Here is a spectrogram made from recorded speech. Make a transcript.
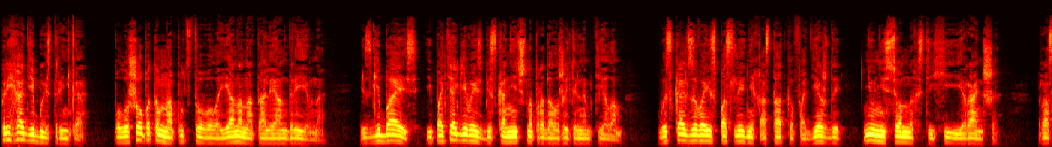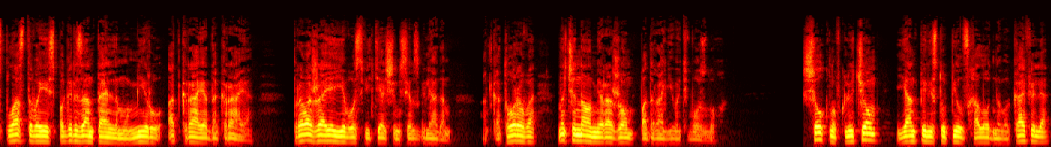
«Приходи быстренько», – полушепотом напутствовала Яна Наталья Андреевна изгибаясь и потягиваясь бесконечно продолжительным телом, выскальзывая из последних остатков одежды, не унесенных стихией раньше, распластываясь по горизонтальному миру от края до края, провожая его светящимся взглядом, от которого начинал миражом подрагивать воздух. Щелкнув ключом, Ян переступил с холодного кафеля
